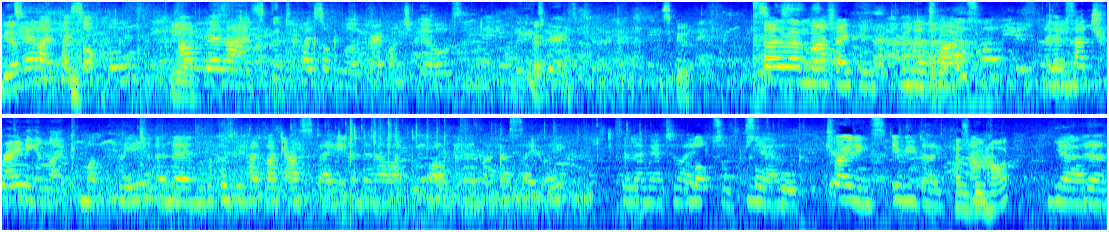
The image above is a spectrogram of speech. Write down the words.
yeah? Yeah, like play softball. Yeah. Um, then uh, it's good to play softball with a great bunch of girls and the Okay. experience is good. It's good. Started around March, April, we did trials. And then we started training in like monthly and then because we had like our state and then our like club and like our state league so then we had to like Lots of Yeah. softball trainings every day. Has it been hard? yeah Yeah.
